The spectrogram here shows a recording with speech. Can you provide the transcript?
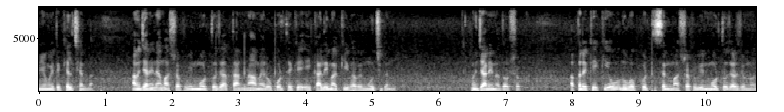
নিয়মিত খেলছেন না। আমি জানি না মাশরাফি বিন মুর্তজা তার নামের ওপর থেকে এই কালিমা কীভাবে মুছবেন। জানি না, দর্শক। আপনারা কে কী অনুভব করতেছেন মাশরাফি বিন মোর্তজার জন্য?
